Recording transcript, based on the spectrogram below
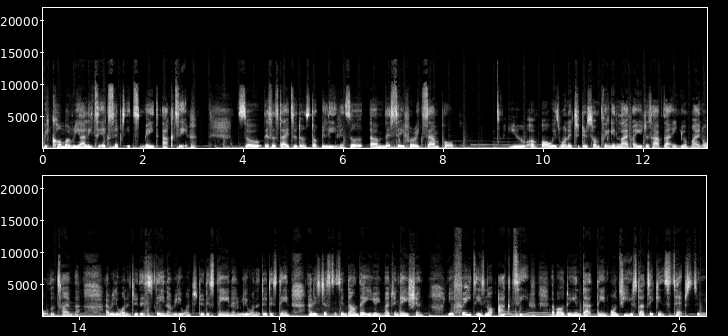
become a reality except it's made active. So this is titled "Don't Stop Believing." So um, let's say, for example, you have always wanted to do something in life and you just have that in your mind all the time that I really want to do this thing, I really want to do this thing, I really want to do this thing, and it's just sitting down there in your imagination. Your faith is not active about doing that thing until you start taking steps to,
